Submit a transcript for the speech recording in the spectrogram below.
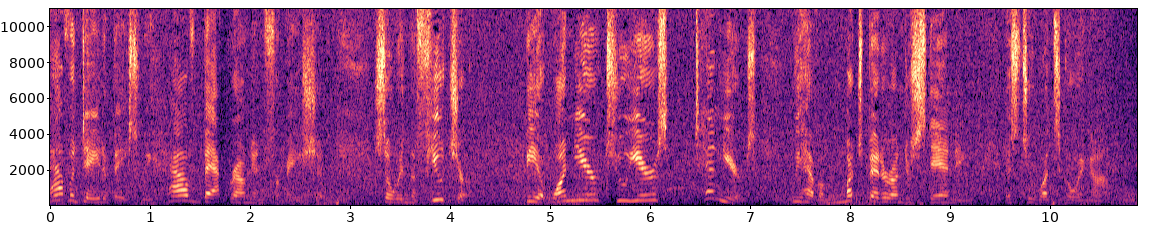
have a database, we have background information. So in the future, be it one year, two years, 10 years, we have a much better understanding as to what's going on.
